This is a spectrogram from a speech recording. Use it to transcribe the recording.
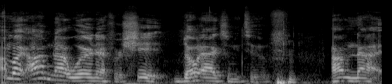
I'm like I'm not wearing that for shit. Don't ask me to. I'm not.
